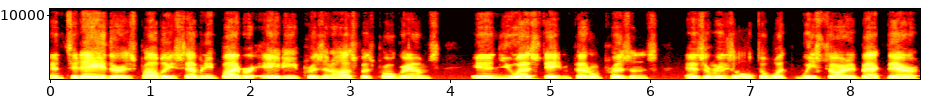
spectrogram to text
And today there's probably 75 or 80 prison hospice programs in U.S. state and federal prisons as a right. result of what we started back there.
